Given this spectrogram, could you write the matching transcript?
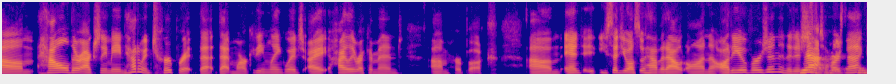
um, how they're actually made, how to interpret that that marketing language. I highly recommend um, her book. Um, and you said you also have it out on audio version in addition yeah, to hardback.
